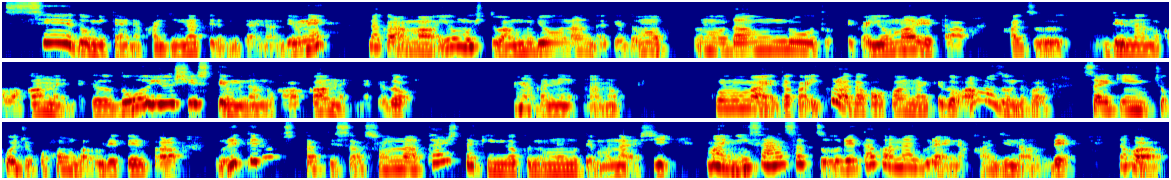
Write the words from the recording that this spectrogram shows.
制度みたいな感じになってるみたいなんだよね。だからまあ、読む人は無料なんだけども、そのダウンロードっていうか読まれた数でなのかわかんないんだけど、どういうシステムなのかわかんないんだけど、なんかね、あの、この前、だからいくらだかわかんないけど、アマゾンでほら、最近ちょこちょこ本が売れてるから、売れてるっつったってさ、そんな大した金額のものでもないし、まあ2、3冊売れたかなぐらいな感じなので、だから、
